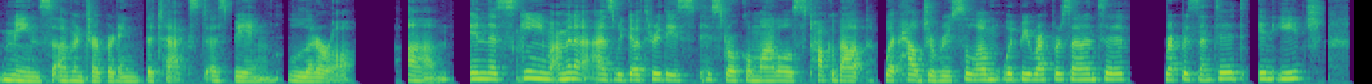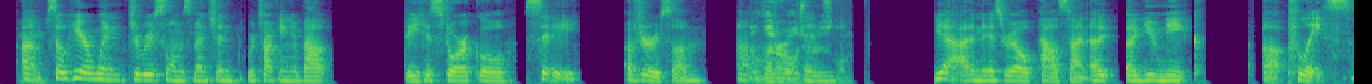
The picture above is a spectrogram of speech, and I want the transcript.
means of interpreting the text as being literal. Um, in this scheme, I'm gonna, as we go through these historical models, talk about what how Jerusalem would be representative represented in each. Um, so here, when Jerusalem is mentioned, we're talking about the historical city of Jerusalem, uh, the literal Jerusalem. In, yeah, in Israel, Palestine, a, a unique uh, place.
